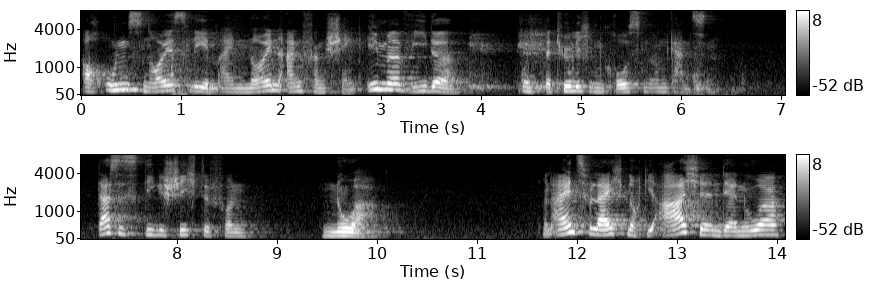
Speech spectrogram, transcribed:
auch uns neues Leben, einen neuen Anfang schenkt. Immer wieder und natürlich im Großen und Ganzen. Das ist die Geschichte von Noah. Und eins vielleicht noch, die Arche, in der Noah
